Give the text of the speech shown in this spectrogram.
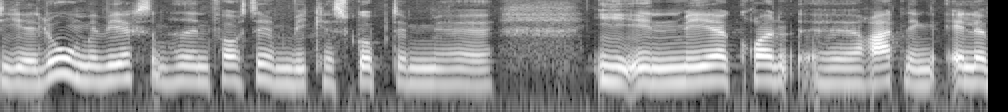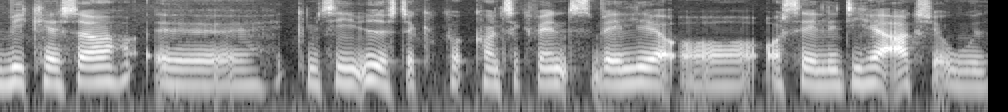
dialog med virksomheden for at se, om vi kan skubbe dem øh, i en mere grøn øh, retning, eller vi kan så øh, kan man sige, yderste konsekvens vælge at, at sælge de her aktier ud.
